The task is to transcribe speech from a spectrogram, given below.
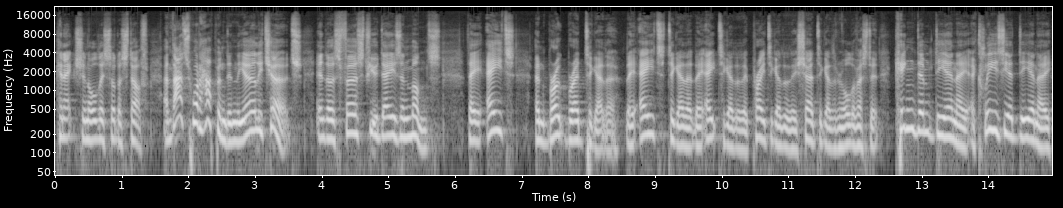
connection, all this sort of stuff. And that's what happened in the early church in those first few days and months. They ate and broke bread together. They ate together, they ate together, they prayed together, they shared together, and all the rest of it. Kingdom DNA, ecclesia DNA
